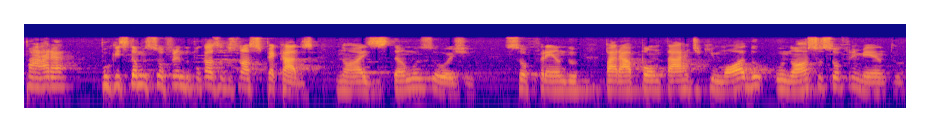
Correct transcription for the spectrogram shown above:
para porque estamos sofrendo por causa dos nossos pecados. Nós estamos hoje sofrendo para apontar de que modo o nosso sofrimento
